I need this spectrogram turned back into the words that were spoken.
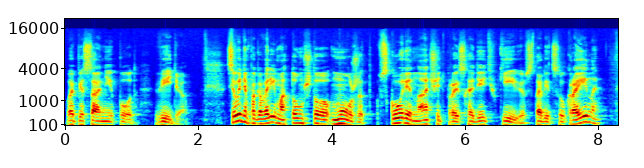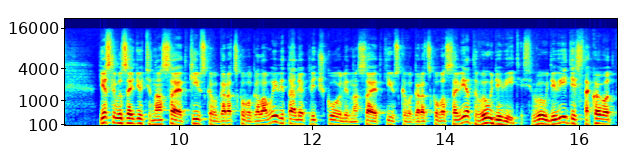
в описании под видео. Сегодня поговорим о том, что может вскоре начать происходить в Киеве, в столице Украины. Если вы зайдете на сайт Киевского городского головы Виталия Кличко или на сайт Киевского городского совета, вы удивитесь. Вы удивитесь, такой вот,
